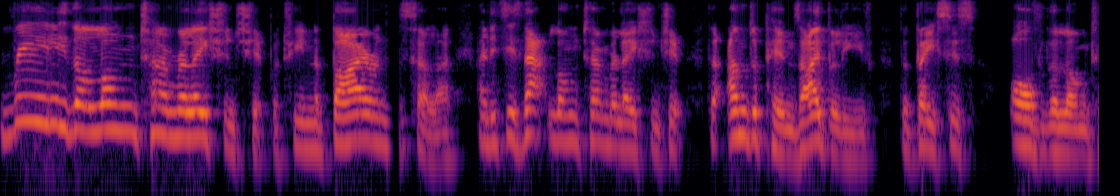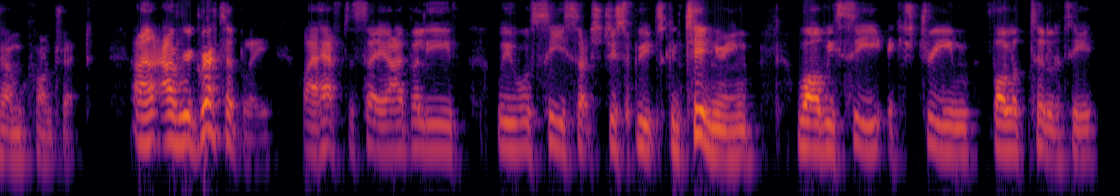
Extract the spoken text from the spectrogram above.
really the long-term relationship between the buyer and the seller. And it is that long-term relationship that underpins, I believe, the basis of the long-term contract. And, and, regrettably, I have to say, I believe we will see such disputes continuing while we see extreme volatility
